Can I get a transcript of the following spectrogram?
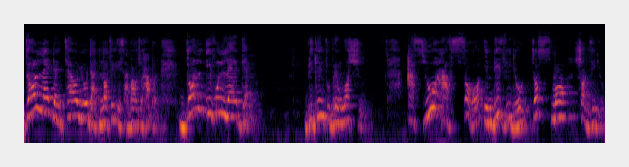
Don't let them tell you that nothing is about to happen. Don't even let them begin to brainwash you. As you have saw in this video, just small short video,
